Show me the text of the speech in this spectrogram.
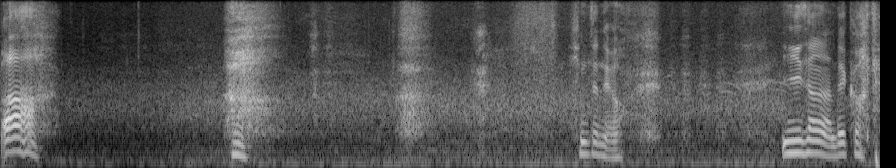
아. 힘드네요. 이 이상은 안 될 것 같아.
